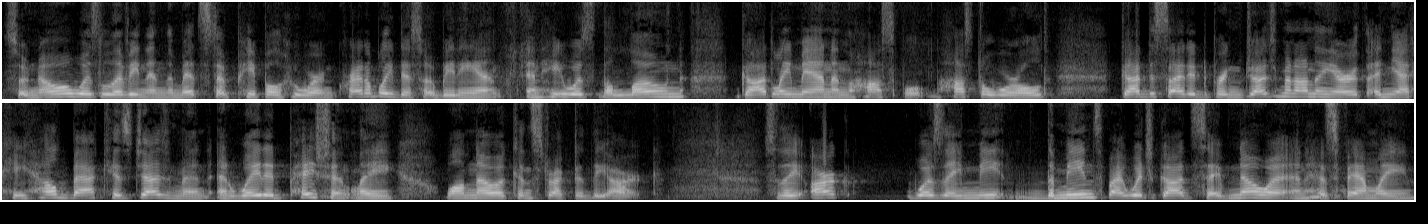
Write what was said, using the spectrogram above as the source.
So Noah was living in the midst of people who were incredibly disobedient, and he was the lone godly man in the hostile, hostile world. God decided to bring judgment on the earth, and yet he held back his judgment and waited patiently while Noah constructed the ark. So the ark was a me- the means by which God saved Noah and his family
